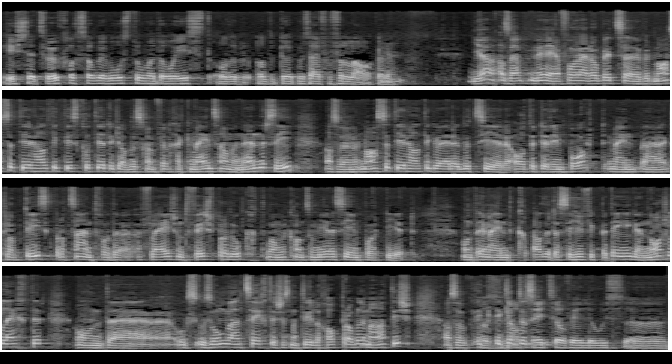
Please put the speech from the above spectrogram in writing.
ist es jetzt wirklich so bewusst, wo man da ist, oder, oder tut man es einfach verlagern? Ja, also wir haben ja vorher auch ein bisschen über die Massentierhaltung diskutiert. Ich glaube, das könnte vielleicht ein gemeinsamer Nenner sein. Also wenn wir die Massentierhaltung reduzieren oder der Import, ich meine, äh, ich glaube 30 Prozent der Fleisch- und Fischprodukte, die wir konsumieren, sind importiert. Und ich meine, also das sind häufig Bedingungen noch schlechter und äh, aus, aus Umweltsicht ist es natürlich auch problematisch. Also, ich, also ich glaube, das nicht so viel aus, äh,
